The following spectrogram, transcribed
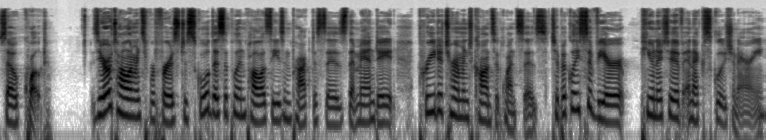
So, quote Zero tolerance refers to school discipline policies and practices that mandate predetermined consequences, typically severe, punitive, and exclusionary.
